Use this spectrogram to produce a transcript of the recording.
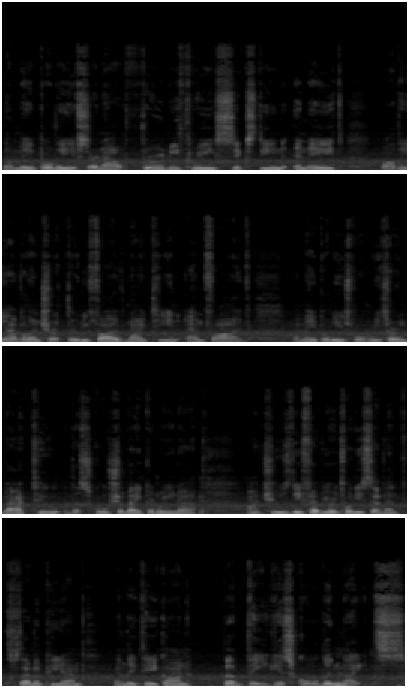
The Maple Leafs are now 33 16 and 8, while the Avalanche are 35 19 and 5. The Maple Leafs will return back to the Scotiabank Arena on Tuesday, February 27th, 7 p.m., when they take on the Vegas Golden Knights.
